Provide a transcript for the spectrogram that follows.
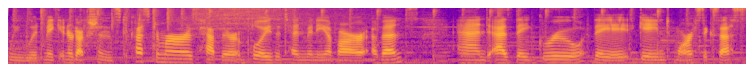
We would make introductions to customers, have their employees attend many of our events, and as they grew, they gained more success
